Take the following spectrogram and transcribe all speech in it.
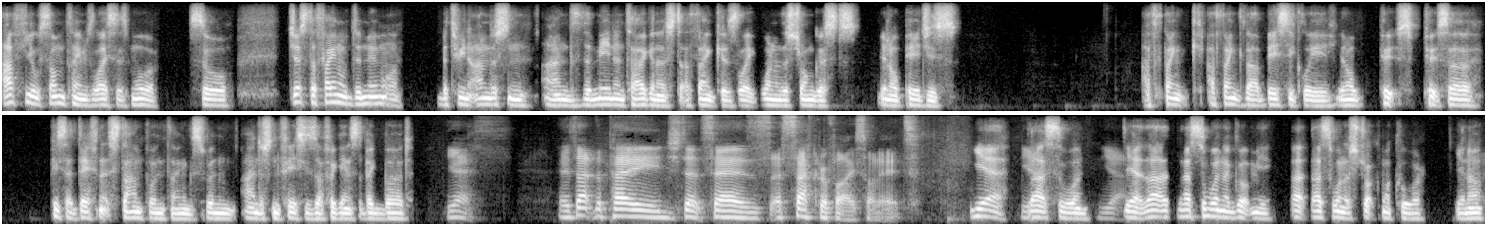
I feel sometimes less is more. So just the final denouement between Anderson and the main antagonist, I think, is like one of the strongest, you know, pages. I think I think that basically, you know, puts puts a puts a definite stamp on things when Anderson faces off against the big bird. Yes. Is that the page that says a sacrifice on it? Yeah, yeah. that's the one. Yeah, yeah, that that's the one that got me. That, that's the one that struck my core. You know. Right.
